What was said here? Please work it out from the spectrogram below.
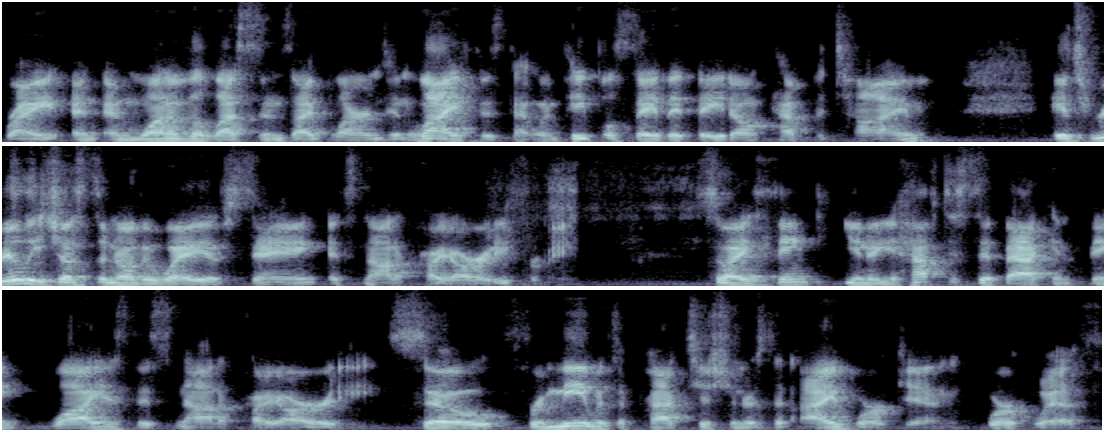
right? And and one of the lessons I've learned in life is that when people say that they don't have the time, it's really just another way of saying it's not a priority for me. So I think, you know, you have to sit back and think, why is this not a priority? So for me, with the practitioners that I work in, work with,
